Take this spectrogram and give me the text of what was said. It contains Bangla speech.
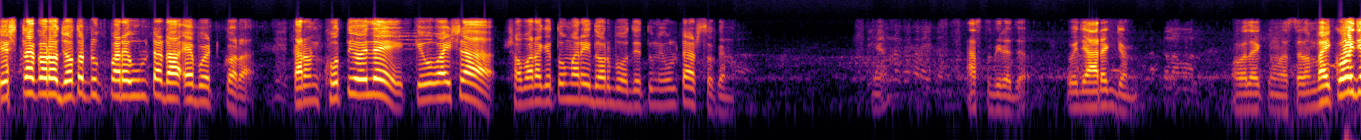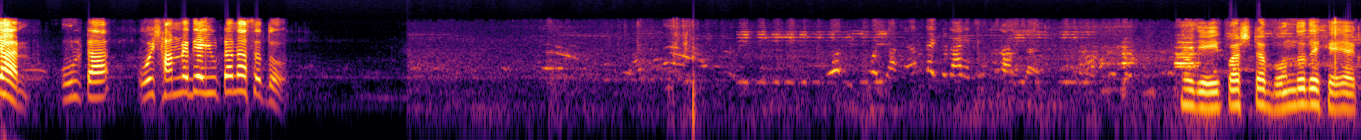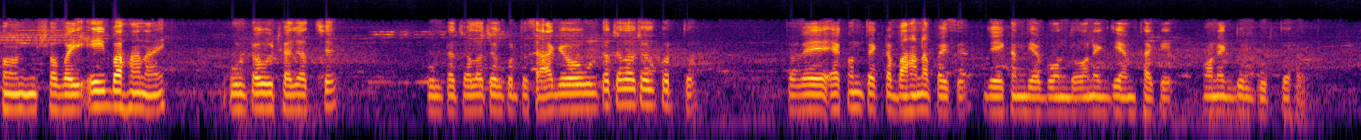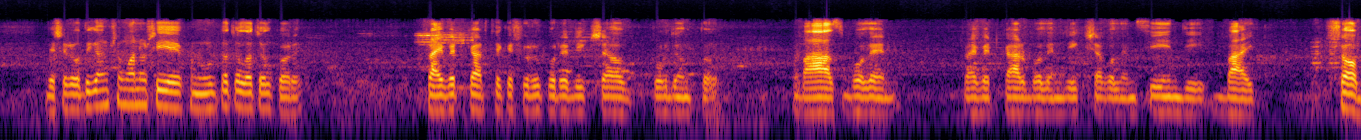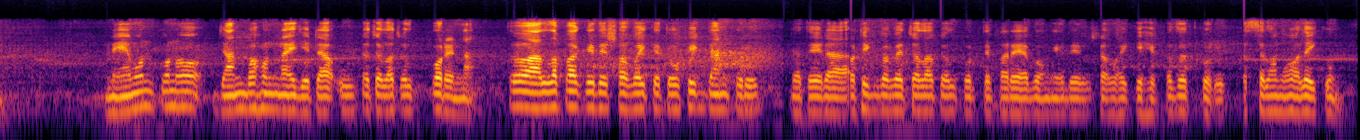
চেষ্টা করো যতটুক পারে উল্টাটা অ্যাভয়েড করা। কারণ ক্ষতি হইলে কেউ আইসা সবার আগে তোমারই ধরবো যে তুমি উল্টা আসছো কেন। আস্তে ধীরে যাও। ওই যে আরেকজন। ওয়ালাইকুম আসসালাম। ভাই, কই যান? উল্টা। ওই সামনে দিয়ে ইউটার্ন আছে তো। এই যে এই পাশটা বন্ধ দেখে এখন সবাই এই বাহানায় উল্টা উঠা যাচ্ছে, উল্টা চলাচল করতেছে। আগেও উল্টা চলাচল করতো, তবে এখন তো একটা বাহানা পাইছে যে এখান দিয়ে বন্ধ, অনেক জ্যাম থাকে, অনেক দূর ঘুরতে হয়। দেশের অধিকাংশ মানুষই এখন উল্টা চলাচল করে। প্রাইভেট কার থেকে শুরু করে রিক্সা পর্যন্ত বাস বলেন প্রাইভেট কার বলেন, রিক্সা বলেন সিএনজি বাইক সব। মানে এমন কোনো যানবাহন নাই যেটা উল্টা চলাচল করে না। তো আল্লাহ পাক এদের সবাইকে তৌফিক দান করুক, যাতে এরা সঠিকভাবে চলাচল করতে পারে এবং এদের সবাইকে হেফাজত করুক। আসসালামু আলাইকুম।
